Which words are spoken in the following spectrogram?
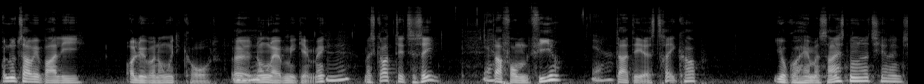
Og nu tager vi bare lige og løber nogle af de kort, øh, mm-hmm. nogle af dem igennem. Ikke? Mm-hmm. Mascot DTC, ja. der er Formel 4, ja. der er DS3 Cup, Yokohama 1600 Challenge,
